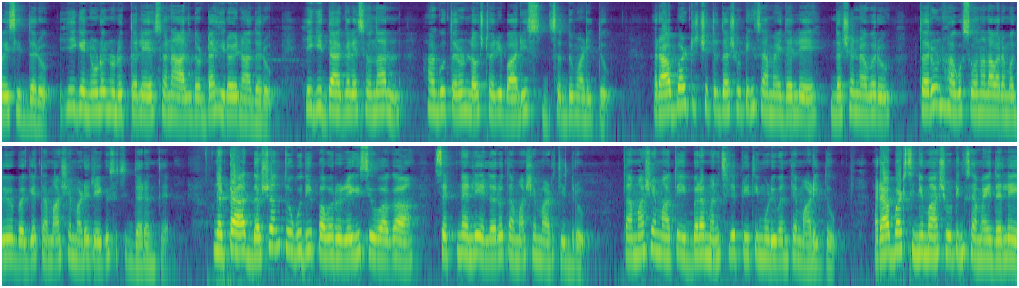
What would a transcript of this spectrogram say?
ವಹಿಸಿದ್ದರು. ಹೀಗೆ ನೋಡು ನೋಡುತ್ತಲೇ ಸೋನಾಲ್ ದೊಡ್ಡ ಹೀರೋಯಿನ್ ಆದರು. ಹೀಗಿದ್ದಾಗಲೇ ಸೊನಾಲ್ ಹಾಗೂ ತರುಣ್ ಲವ್ ಸ್ಟೋರಿ ಭಾರೀ ಸದ್ದು ಮಾಡಿತ್ತು. ರಾಬರ್ಟ್ ಚಿತ್ರದ ಶೂಟಿಂಗ್ ಸಮಯದಲ್ಲೇ ದರ್ಶನ್ ಅವರು ತರುಣ್ ಹಾಗೂ ಸೋನಾಲ್ ಅವರ ಮದುವೆ ಬಗ್ಗೆ ತಮಾಷೆ ಮಾಡಿ ರೇಗಿಸುತ್ತಿದ್ದರಂತೆ. ನಟ ದರ್ಶನ್ ತೂಗುದೀಪ್ ಅವರು ರೇಗಿಸುವಾಗ ಸೆಟ್ನಲ್ಲಿ ಎಲ್ಲರೂ ತಮಾಷೆ ಮಾಡ್ತಿದ್ರು. ತಮಾಷೆ ಮಾತು ಇಬ್ಬರ ಮನಸ್ಸಲ್ಲಿ ಪ್ರೀತಿ ಮೂಡುವಂತೆ ಮಾಡಿತು. ರಾಬರ್ಟ್ ಸಿನಿಮಾ ಶೂಟಿಂಗ್ ಸಮಯದಲ್ಲೇ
